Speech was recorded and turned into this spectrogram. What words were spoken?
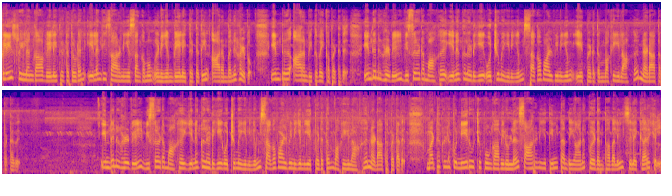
கிளீன் ஸ்ரீலங்கா வேலை திட்டத்துடன் இலங்கை சாரணிய சங்கமும் இணையும் வேலை திட்டத்தின் ஆரம்ப நிகழ்வும் இன்று ஆரம்பித்து வைக்கப்பட்டது. இந்த நிகழ்வில் விசேடமாக இனங்களிடையே ஒற்றுமையினையும் சகவாழ்வினையும் ஏற்படுத்தும் வகையிலாக நடாத்தப்பட்டது. இந்த நிகழ்வில் விசேடமாக இனங்களிடையே ஒற்றுமையினையும் சகவாழ்வினையும் ஏற்படுத்தும் வகையிலாக நடாத்தப்பட்டது. மட்டக்களப்பு நீரூற்று பூங்காவில் உள்ள சாரணியத்தின் தந்தையான பேடன் பவலின் சிலைக்கு அருகில்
